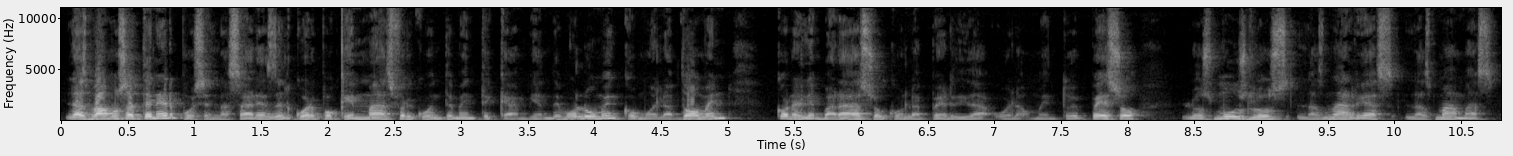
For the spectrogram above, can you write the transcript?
Las vamos a tener pues en las áreas del cuerpo que más frecuentemente cambian de volumen, como el abdomen, con el embarazo, con la pérdida o el aumento de peso, los muslos, las nalgas, las mamas,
